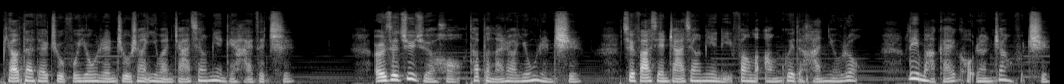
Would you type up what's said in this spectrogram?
朴太太嘱咐佣人煮上一碗炸酱面给孩子吃。儿子拒绝后，他本来让佣人吃，却发现炸酱面里放了昂贵的韩牛肉，立马改口让丈夫吃。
